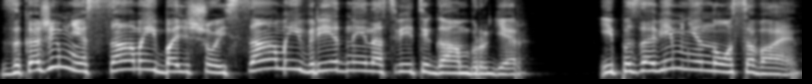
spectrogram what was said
закажи мне самый большой, самый вредный на свете гамбургер. И позови мне Носова».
